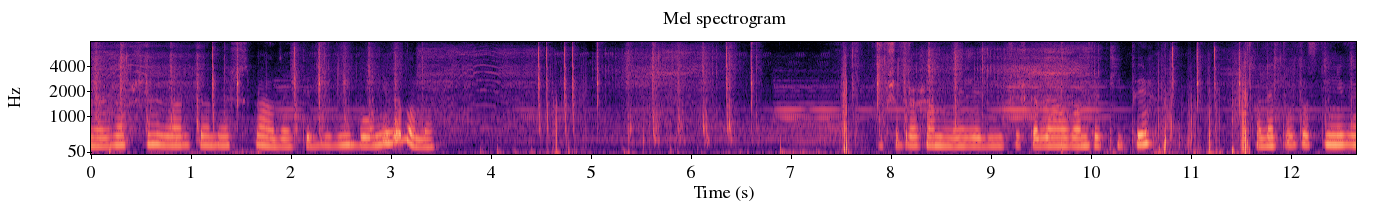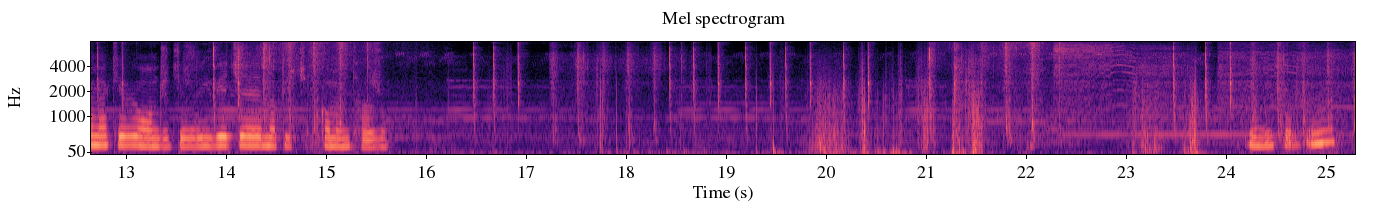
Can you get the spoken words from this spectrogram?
Ale zawsze warto też sprawdzać te drzwi, bo nie wiadomo. Przepraszam, jeżeli przeszkadzają wam te tipy, ale po prostu nie wiem jak je wyłączyć. Jeżeli wiecie, napiszcie w komentarzu. Tu nikogo.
